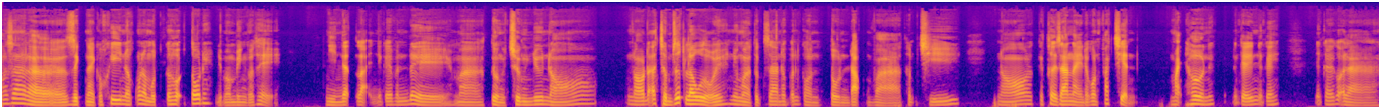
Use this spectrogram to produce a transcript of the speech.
hóa ra là dịch này có khi nó cũng là một cơ hội tốt ấy, để mà mình có thể nhìn nhận lại những cái vấn đề mà tưởng chừng như nó nó đã chấm dứt lâu rồi ấy, nhưng mà thực ra nó vẫn còn tồn đọng và thậm chí nó cái thời gian này nó còn phát triển mạnh hơn ấy. Những cái những cái những cái, gọi là,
